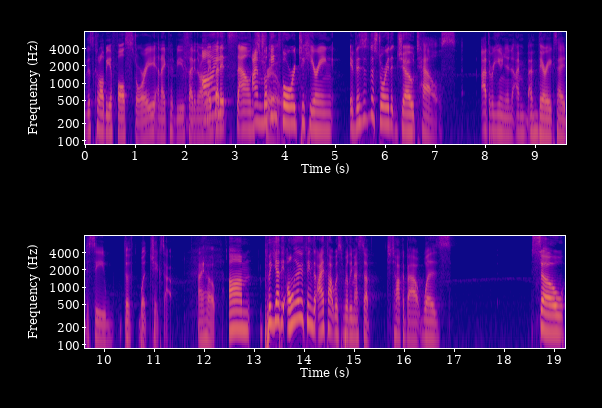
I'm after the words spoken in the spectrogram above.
this could all be a false story and I could be citing the wrong way, but it sounds I'm looking forward to hearing if this is the story that Joe tells at the reunion. I'm I'm very excited to see the what shakes out. I hope. Um, but yeah, the only other thing that I thought was really messed up to talk about was so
